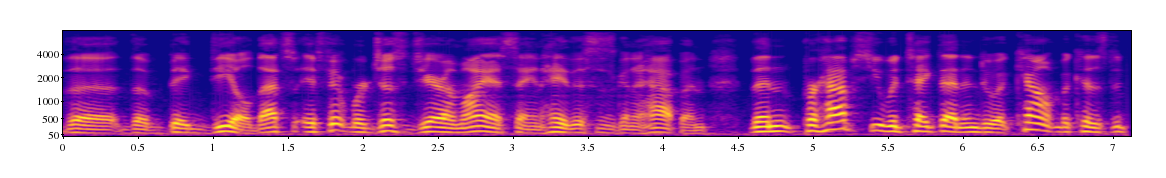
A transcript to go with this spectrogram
the the big deal. That's if it were just Jeremiah saying, "Hey, this is going to happen," then perhaps you would take that into account because the,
